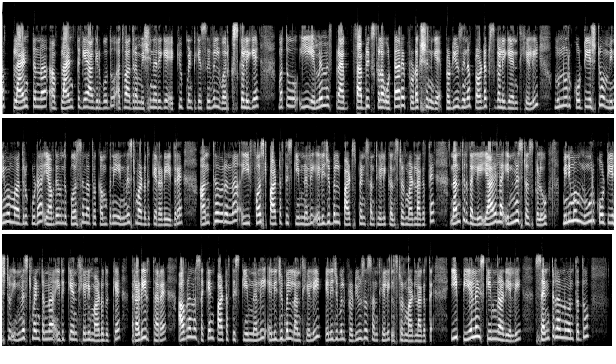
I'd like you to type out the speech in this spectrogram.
ನ, ಆ ಪ್ಲಾಂಟ್ಗೆ ಆಗಿರ್ಬೋದು ಅಥವಾ ಅದರ ಮಿಷಿನರಿಗೆ ಎಕ್ವಿಪ್ಮೆಂಟ್ಗೆ ಸಿವಿಲ್ ವರ್ಕ್ಸ್ ಗಳಿಗೆ ಮತ್ತು ಈ ಎಂ ಎಂ ಎಫ್ ಫ್ಯಾಬ್ರಿಕ್ಸ್ಗಳ ಒಟ್ಟಾರೆ ಪ್ರೊಡಕ್ಷನ್ಗೆ ಪ್ರೊಡ್ಯೂಸಿನ ಪ್ರಾಡಕ್ಟ್ಸ್ಗಳಿಗೆ ಅಂತ ಹೇಳಿ ಮುನ್ನೂರು ಕೋಟಿಯಷ್ಟು ಮಿನಿಮಮ್ ಆದರೂ ಕೂಡ ಯಾವುದೇ ಒಂದು ಪರ್ಸನ್ ಅಥವಾ ಕಂಪನಿ ಇನ್ವೆಸ್ಟ್ ಮಾಡೋದಕ್ಕೆ ರೆಡಿ ಇದ್ರೆ ಅಂಥವ್ರನ್ನ ಈ ಫಸ್ಟ್ ಪಾರ್ಟ್ ಆಫ್ ದಿ ಸ್ಕೀಮ್ನಲ್ಲಿ ಎಲಿಜಿಬಲ್ ಪಾರ್ಟಿಸಿಪೆಂಟ್ಸ್ ಅಂತ ಹೇಳಿ ಕನ್ಸಿಡರ್ ಮಾಡಲಾಗುತ್ತೆ. ನಂತರದಲ್ಲಿ ಯಾರೆಲ್ಲ ಇನ್ವೆಸ್ಟರ್ಸ್ಗಳು ಮಿನಿಮಮ್ ನೂರು ಕೋಟಿಯಷ್ಟು ಇನ್ವೆಸ್ಟ್ಮೆಂಟ್ ಅನ್ನ ಇದಕ್ಕೆ ಅಂತ ಹೇಳಿ ಮಾಡೋದಕ್ಕೆ ರೆಡಿ ಇರ್ತಾರೆ. ಅವರನ್ನ ಸೆಕೆಂಡ್ ಪಾರ್ಟ್ ಆಫ್ ದಿ ಸ್ಕೀಮ್ನಲ್ಲಿ ಎಲಿಜಿಬಲ್ ಅಂತ ಹೇಳಿ ಎಲಿಜಿಬಲ್ ಪ್ರೊಡ್ಯೂಸರ್ಸ್ ಅಂತ ಹೇಳಿ ಕನ್ಸಿಡರ್ ಮಾಡಲಾಗುತ್ತೆ. ಈ ಪಿ ಎಲ್ ಐ ಸ್ಕೀಮ್ ಅಡಿಯಲ್ಲಿ ಸೆಂಟರ್ ಅನ್ನುವಂಥದ್ದು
